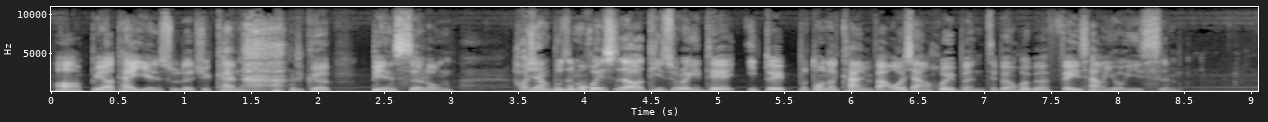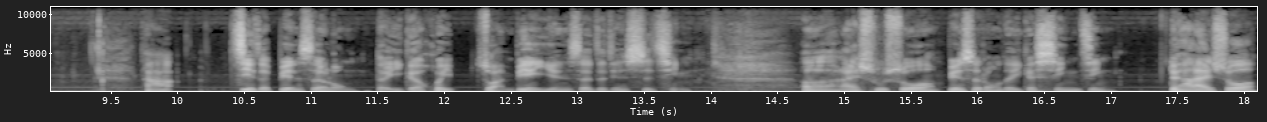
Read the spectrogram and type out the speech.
啊，不要太严肃的去看他这个变色龙，好像不这么回事哦。提出了一堆一堆不同的看法。我想绘本这本绘本非常有意思，他借着变色龙的一个会转变颜色这件事情，呃，来诉说变色龙的一个心境。对他来说，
